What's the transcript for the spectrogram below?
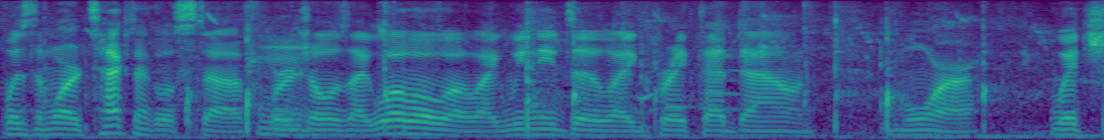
was the more technical stuff where mm. Joel was like, whoa, whoa, whoa, like we need to like break that down more, which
